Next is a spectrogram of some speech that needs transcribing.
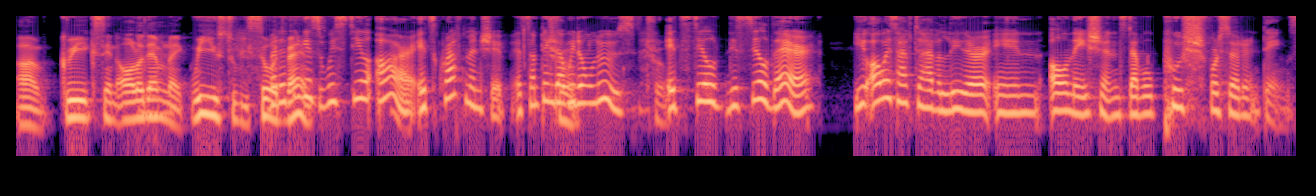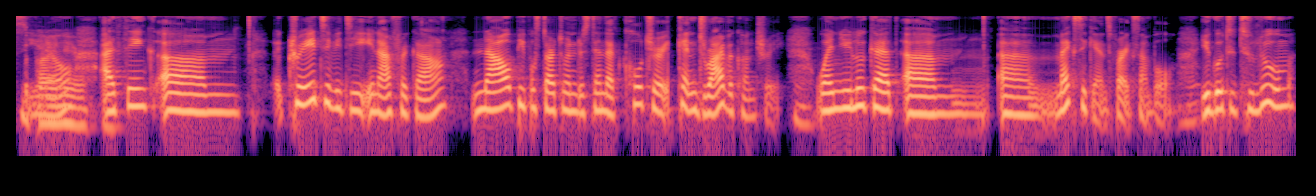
um, Greeks and all of them. Like we used to be so But the advanced. thing is, we still are. It's craftsmanship. It's something that we don't lose. True. It's still, it's still there. You always have to have a leader in all nations that will push for certain things. you know. I think um, creativity in Africa now people start to understand that culture can drive a country. When you look at um, um, Mexicans, for example, you go to Tulum.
